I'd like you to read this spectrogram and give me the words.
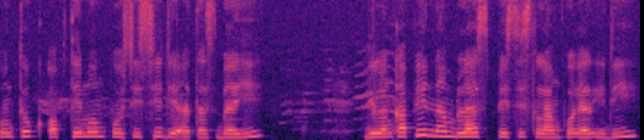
untuk optimum posisi di atas bayi, dilengkapi 16 pieces lampu LED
